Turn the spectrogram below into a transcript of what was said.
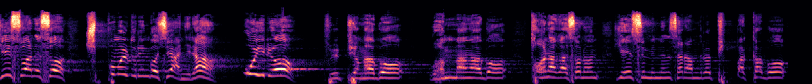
예수 안에서 기쁨을 누린 것이 아니라 오히려 불평하고 원망하고 더 나가서는 예수 믿는 사람들을 핍박하고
